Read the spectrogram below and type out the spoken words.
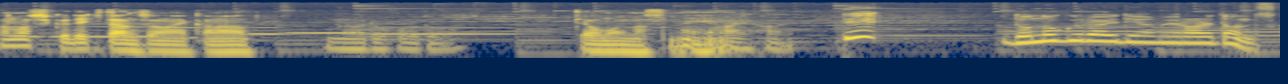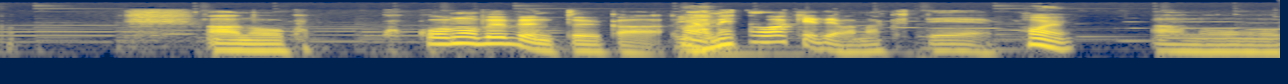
楽しくできたんじゃないかなっなるほど。て思いますね。はいはい。で、どのぐらいで辞められたんですか？あのこ、ここの部分というか、はいやめたわけではなくて、はい。あの、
